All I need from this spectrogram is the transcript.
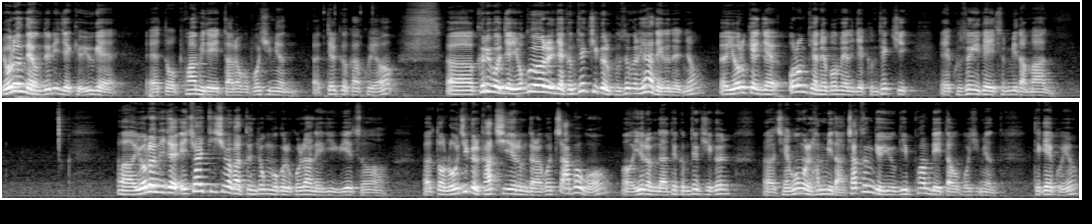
이런 내용들이 이제 교육에 에, 또 포함이 되어 있다라고 보시면 어, 될것 같고요. 어, 그리고 이제 요걸 이제 검색식을 구성을 해야 되거든요. 어, 요렇게 이제 오른편에 보면 이제 검색식 예, 구성이 되어 있습니다만, 어, 요런 이제 HITC와 같은 종목을 골라내기 위해서 어, 또 로직을 같이 여러분들하고 짜보고 어, 여러분들한테 검색식을 어, 제공을 합니다. 작성 교육이 포함되어 있다고 보시면 되겠고요.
